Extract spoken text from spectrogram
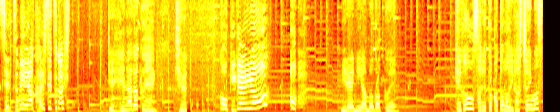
説明や解説がひゲヘナ学園急ごきげんよ。うあミレニアム学園怪我をされた方はいらっしゃいます。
